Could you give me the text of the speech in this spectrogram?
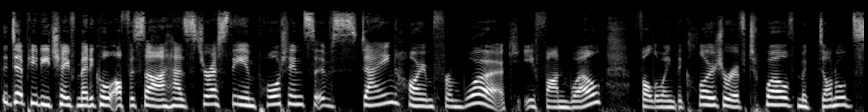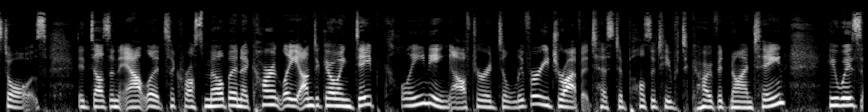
The Deputy Chief Medical Officer has stressed the importance of staying home from work if unwell, following the closure of 12 McDonald's stores. A dozen outlets across Melbourne are currently undergoing deep cleaning after a delivery driver tested positive to COVID 19. He was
